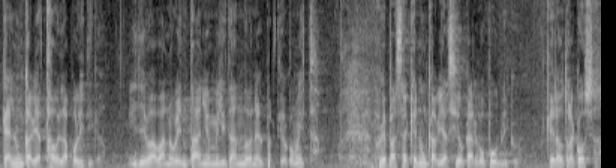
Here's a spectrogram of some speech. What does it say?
que él nunca había estado en la política y llevaba 90 años militando en el Partido Comunista. Lo que pasa es que nunca había sido cargo público, que era otra cosa.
